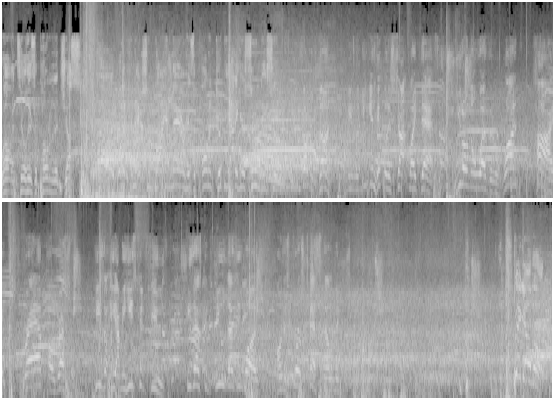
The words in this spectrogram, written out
Well, until his opponent adjusts. Oh, what a connection by him there. His opponent could be out of here soon, DC. He's almost done. I mean, when you get hit with a shot like that, you don't know whether to run, hide, grab, or wrestle. He's, he, I mean, he's confused. He's as confused as he was on his first test in elementary school. Big elbow!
